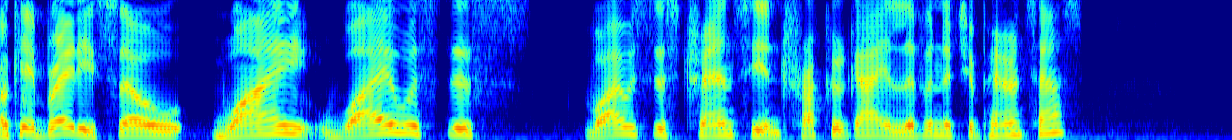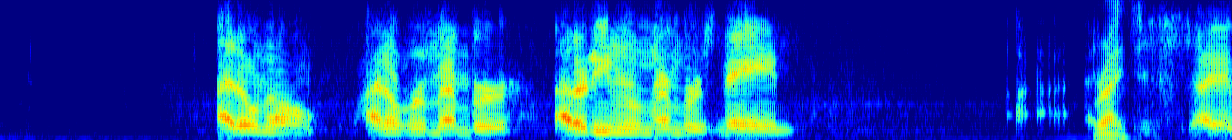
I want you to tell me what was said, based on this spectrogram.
Okay, Brady. So why why was this why was this transient trucker guy living at your parents' house? I don't know. I don't remember. I don't even remember his name. Right. Just, I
